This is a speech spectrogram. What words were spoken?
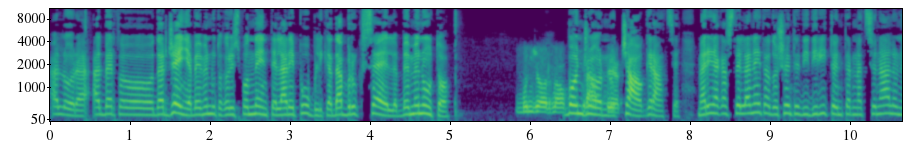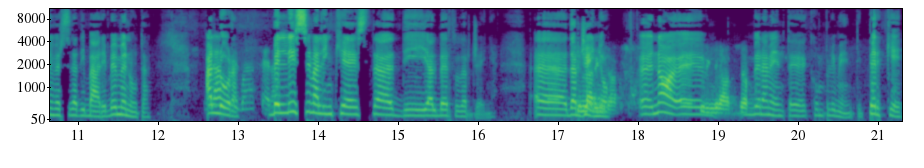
Allora, Alberto D'Argegna, benvenuto, corrispondente La Repubblica da Bruxelles, benvenuto. Buongiorno. Buongiorno, grazie. ciao, grazie. Marina Castellaneta, docente di diritto internazionale, Università di Bari, benvenuta. Allora, buonasera. bellissima l'inchiesta di Alberto D'Argegna. Eh, D'Argenio. Eh, no, eh, veramente complimenti. Perché?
